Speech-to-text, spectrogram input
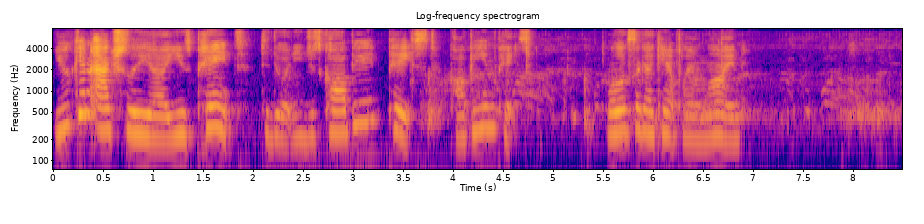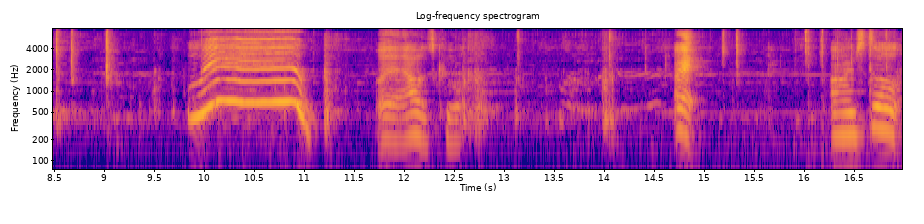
You can actually uh, use Paint to do it. You just copy, paste, copy and paste. Well, it looks like I can't play online. Woo! Oh, yeah, that was cool. Okay. I'm still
